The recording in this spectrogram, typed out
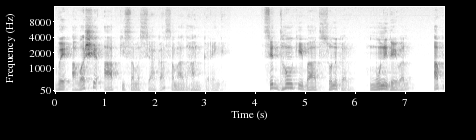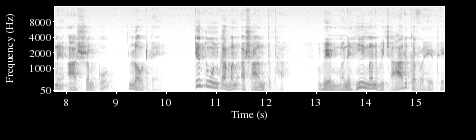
वे अवश्य आपकी समस्या का समाधान करेंगे। सिद्धों की बात सुनकर मुनिदेवल अपने आश्रम को लौट गए। किंतु उनका मन अशांत था। वे मन ही मन विचार कर रहे थे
